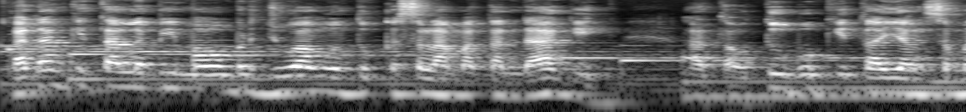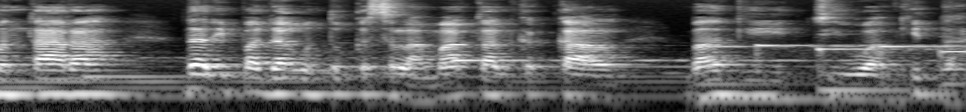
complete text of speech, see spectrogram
Kadang kita lebih mau berjuang untuk keselamatan daging atau tubuh kita yang sementara daripada untuk keselamatan kekal bagi jiwa kita.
